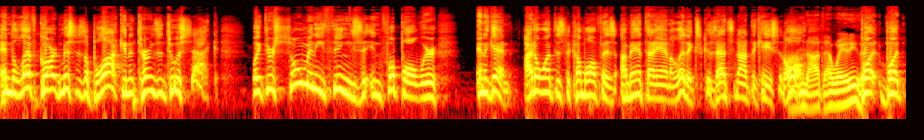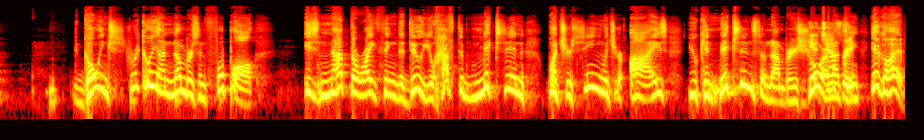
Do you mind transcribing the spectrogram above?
and the left guard misses a block and it turns into a sack. Like there's so many things in football where and again, I don't want this to come off as I'm anti-analytics because that's not the case at all. I'm not that way either. But but going strictly on numbers in football, is not the right thing to do. You have to mix in what you're seeing with your eyes. You can mix in some numbers, sure. Yeah, I'm not Jeffrey. saying- yeah, go ahead.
